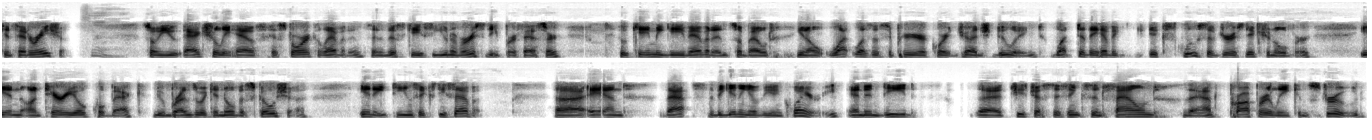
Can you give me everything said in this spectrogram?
Confederation. Hmm. So you actually have historical evidence, and in this case, a university professor who came and gave evidence about, you know, what was a superior court judge doing? What do they have exclusive jurisdiction over in Ontario, Quebec, New Brunswick, and Nova Scotia in 1867? Uh, and that's the beginning of the inquiry. And indeed, uh, Chief Justice Hinkson found that properly construed,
